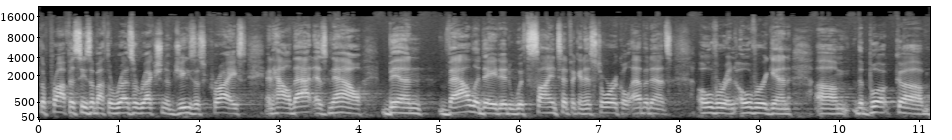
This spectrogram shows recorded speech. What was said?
the prophecies about the resurrection of Jesus Christ and how that has now been validated with scientific and historical evidence over and over again. Um, the book. Uh,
